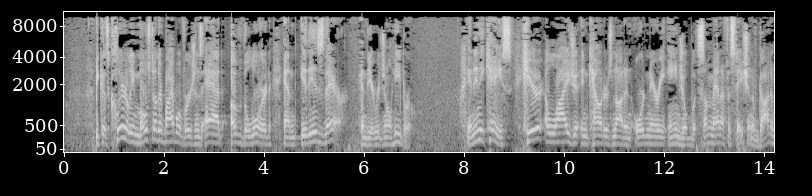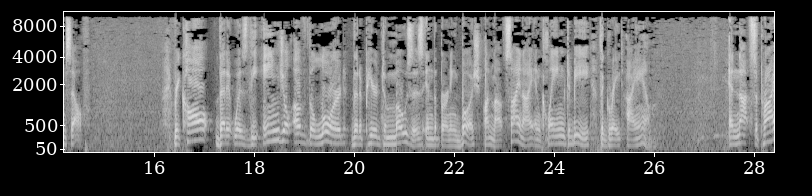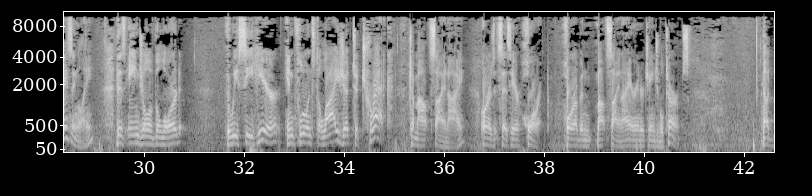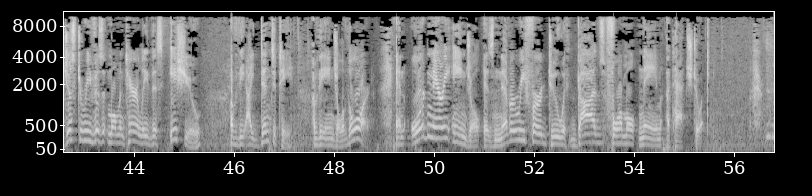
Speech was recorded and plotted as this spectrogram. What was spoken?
Because clearly most other Bible versions add of the Lord, and it is there in the original Hebrew. In any case, here Elijah encounters not an ordinary angel, but some manifestation of God Himself. Recall that it was the angel of the Lord that appeared to Moses in the burning bush on Mount Sinai and claimed to be the great I am. And not surprisingly, this angel of the Lord that we see here influenced Elijah to trek to Mount Sinai, or as it says here, Horeb. Horeb and Mount Sinai are interchangeable terms. Now, just to revisit momentarily this issue of the identity of the angel of the Lord. An ordinary angel is never referred to with God's formal name attached to it.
